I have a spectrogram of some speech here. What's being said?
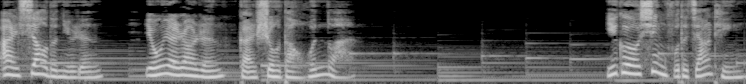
爱笑的女人永远让人感受到温暖。一个幸福的家庭，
